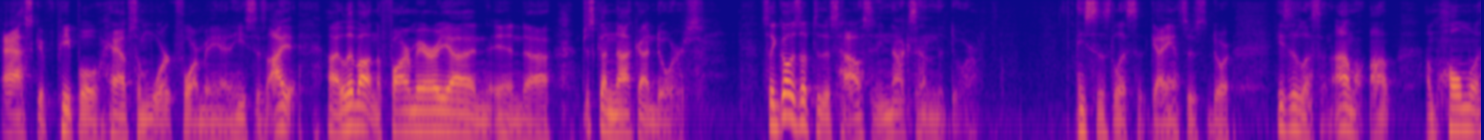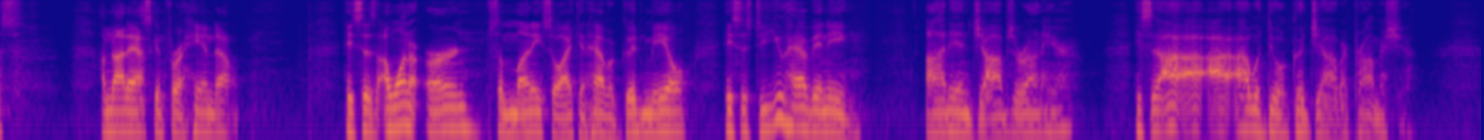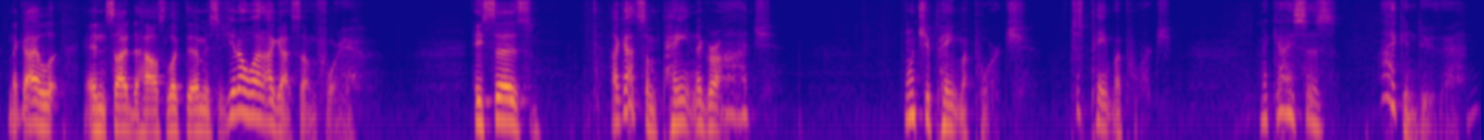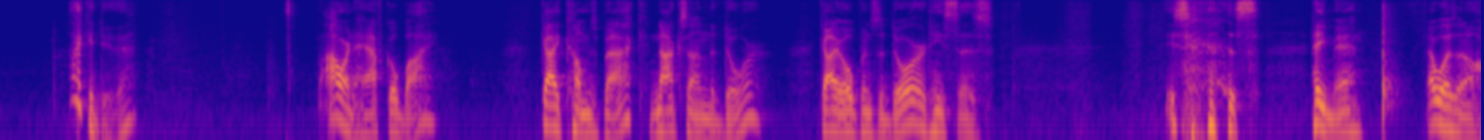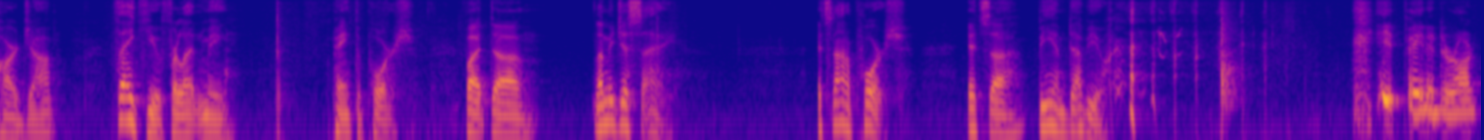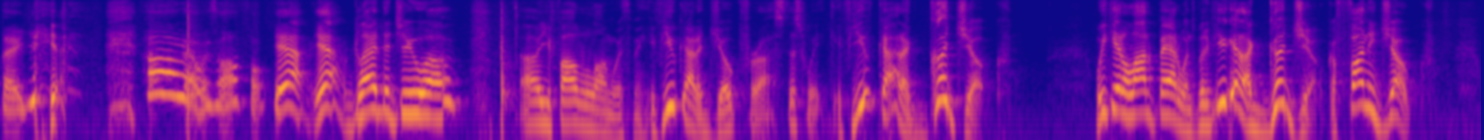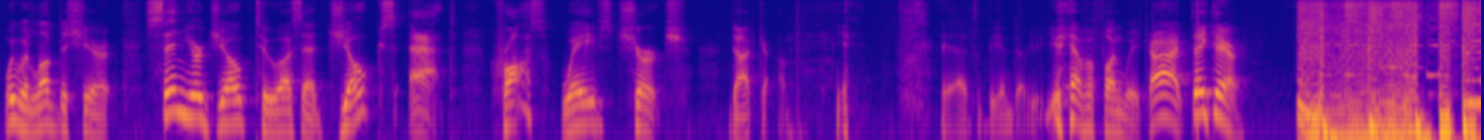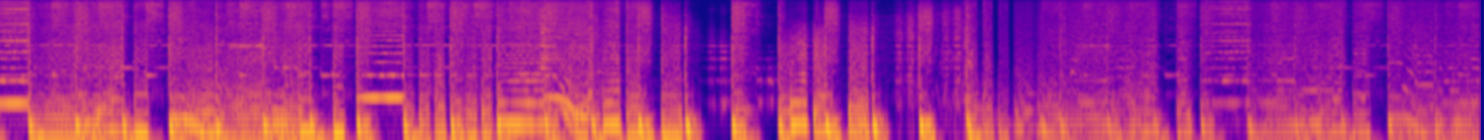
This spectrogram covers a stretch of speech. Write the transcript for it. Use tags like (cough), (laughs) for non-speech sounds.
ask if people have some work for me. And he says, I, I live out in the farm area and, and uh, I'm just going to knock on doors. So he goes up to this house and he knocks on the door. He says, Listen, guy answers the door. He says, Listen, I'm, I'm, I'm homeless. I'm not asking for a handout. He says, I want to earn some money so I can have a good meal. He says, Do you have any odd end jobs around here? He said, I, I, I would do a good job, I promise you. And the guy inside the house looked at him and said, You know what? I got something for you. He says, I got some paint in the garage. Why don't you paint my porch? Just paint my porch. And the guy says, I can do that. I can do that. An hour and a half go by. Guy comes back, knocks on the door. Guy opens the door and he says, he (laughs) says, Hey man, that wasn't a hard job. Thank you for letting me paint the Porsche. But uh, let me just say, it's not a Porsche, it's a BMW. (laughs) he painted the wrong thing. (laughs) oh, that was awful. Yeah, yeah. Glad that you uh, uh, you followed along with me. If you got a joke for us this week, if you've got a good joke, we get a lot of bad ones, but if you got a good joke, a funny joke, we would love to share it. Send your joke to us at jokes at crosswaveschurch.com. (laughs) yeah, it's a BMW. You have a fun week. All right, take care.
